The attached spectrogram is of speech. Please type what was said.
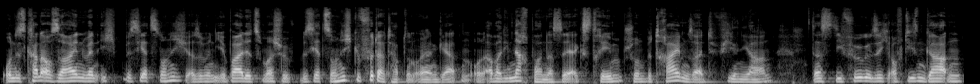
Und es kann auch sein, wenn ich bis jetzt noch nicht, also wenn ihr beide zum Beispiel bis jetzt noch nicht gefüttert habt in euren Gärten, und aber die Nachbarn das sehr extrem schon betreiben seit vielen Jahren, dass die Vögel sich auf diesen Garten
